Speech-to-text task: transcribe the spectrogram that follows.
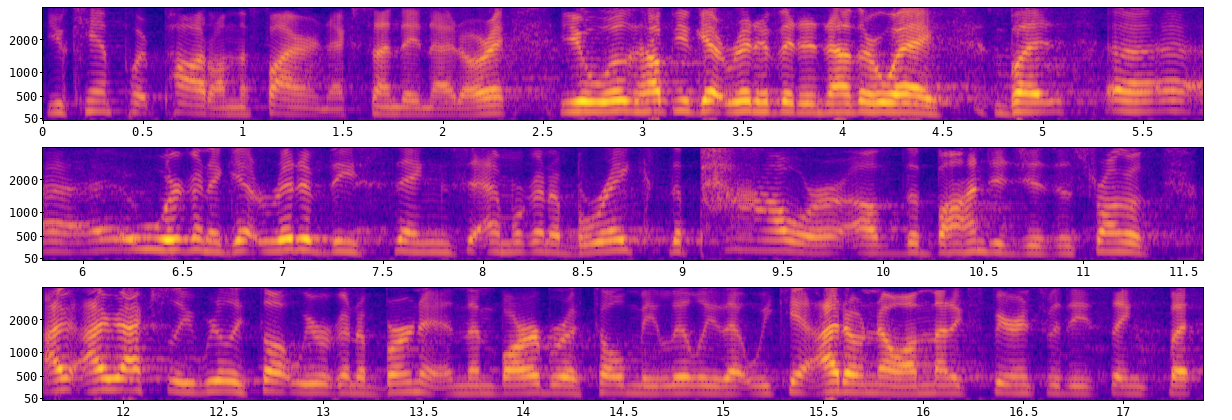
you can't put pot on the fire next Sunday night, all right? You will help you get rid of it another way. But uh, uh we're going to get rid of these things and we're going to break the power of the bondages and strongholds. I, I actually really thought we were going to burn it. And then Barbara told me, Lily, that we can't. I don't know. I'm not experienced with these things. But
